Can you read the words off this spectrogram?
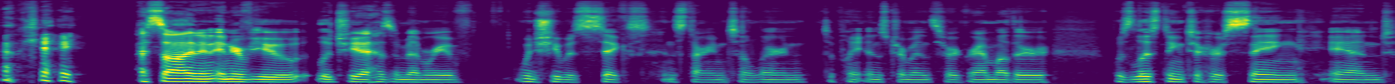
Okay. I saw in an interview, Lucia has a memory of when she was six and starting to learn to play instruments. Her grandmother was listening to her sing and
